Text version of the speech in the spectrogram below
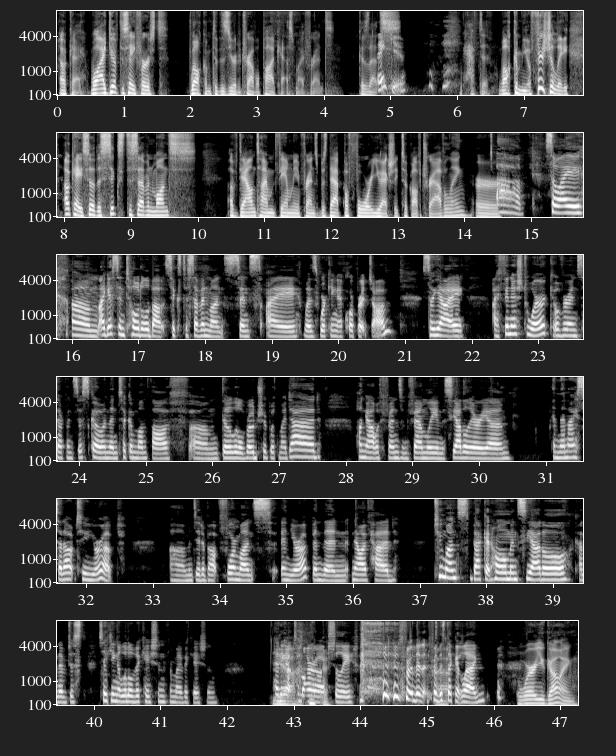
Okay. Well, I do have to say first, welcome to the Zero to Travel podcast, my friend. Because that's Thank you. we have to welcome you officially. Okay, so the six to seven months of downtime with family and friends was that before you actually took off traveling, or Ah, so I, um, I guess in total about six to seven months since I was working a corporate job. So yeah, I, I finished work over in San Francisco and then took a month off. Um, did a little road trip with my dad, hung out with friends and family in the Seattle area, and then I set out to Europe. Um, and did about four months in Europe, and then now I've had two months back at home in Seattle, kind of just taking a little vacation from my vacation. Heading out tomorrow, actually, for the for the Uh, second leg. where are you going?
